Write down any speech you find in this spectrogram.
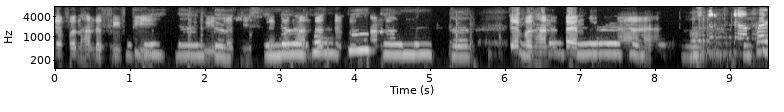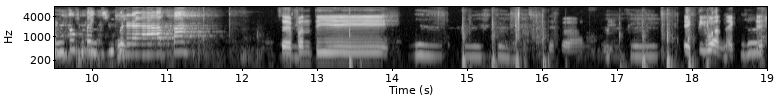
750 we reached Seven hundred berapa? eh?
